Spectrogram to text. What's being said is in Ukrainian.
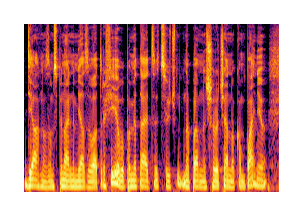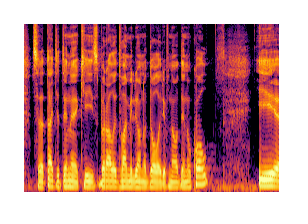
діагнозом спінальна м'язова атрофія. Ви пам'ятаєте цю напевно широченну компанію. Це та дитина, якій збирали 2 мільйони доларів на один укол. І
